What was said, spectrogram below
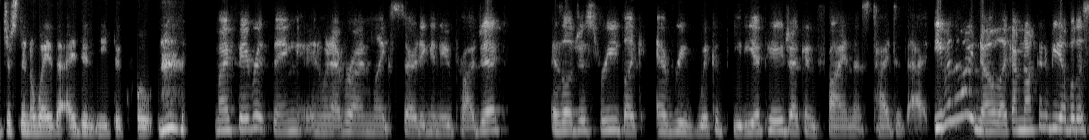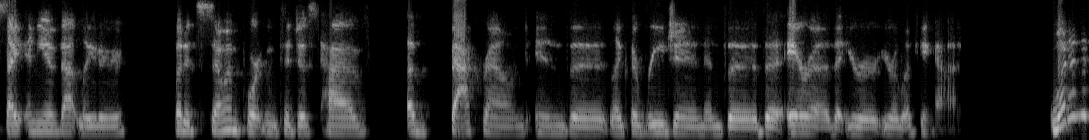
just in a way that I didn't need to quote. My favorite thing, and whenever I'm like starting a new project, is I'll just read like every Wikipedia page I can find that's tied to that. Even though I know like I'm not going to be able to cite any of that later, but it's so important to just have a background in the like the region and the the era that you're you're looking at. What ended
